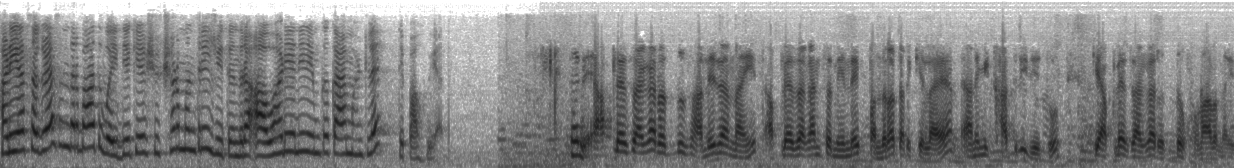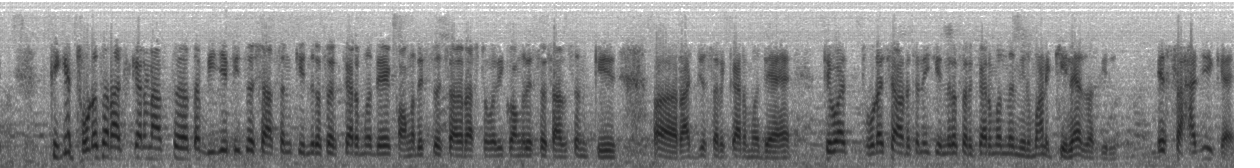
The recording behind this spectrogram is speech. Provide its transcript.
आणि या सगळ्या संदर्भात वैद्यकीय शिक्षण मंत्री जितेंद्र आव्हाड यांनी नेमकं काय म्हटलंय ते पाहूयात. नाही आपल्या जागा रद्द झालेल्या नाहीत. आपल्या जागांचा निर्णय पंधरा तारखेला आहे आणि मी खात्री देतो की आपल्या जागा रद्द होणार नाहीत. ठीक आहे थोडंसं राजकारण असतं. आता बीजेपीचं शासन केंद्र सरकारमध्ये काँग्रेसचं राष्ट्रवादी काँग्रेसचं शासन के राज्य सरकारमध्ये आहे. तेव्हा थोड्याशा अडचणी केंद्र सरकारमधनं निर्माण केल्या जातील. हे साहजिक आहे.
